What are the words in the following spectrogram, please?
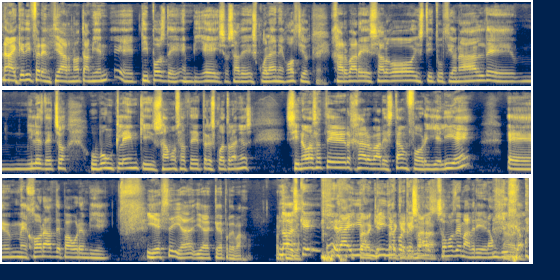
No, hay que diferenciar, ¿no? También eh, tipos de MBAs, o sea, de escuela de negocios. Harvard es algo institucional de miles. De hecho, hubo un claim que usamos hace 3-4 años. Si no vas a hacer Harvard, Stanford y el IE, eh, mejor haz de Power MBA. Y ese ya, ya queda por debajo. por no, ejemplo. es que era ahí un guiño que porque somos, somos de Madrid, era un guiño.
